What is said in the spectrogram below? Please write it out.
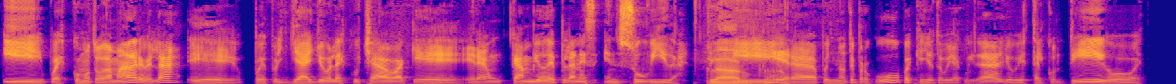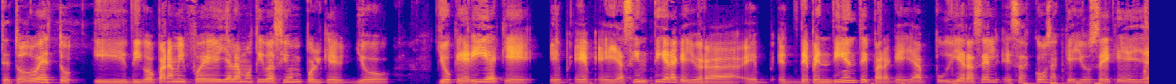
Y pues como toda madre, ¿verdad? Eh, pues, pues, ya yo la escuchaba que era un cambio de planes en su vida. Claro. Y era pues no te preocupes que yo te voy a cuidar, yo voy a estar contigo, este, todo esto. Y digo, para mí fue ella la motivación porque yo yo quería que eh, eh, ella sintiera que yo era eh, dependiente y para que ella pudiera hacer esas cosas que yo sé que ella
